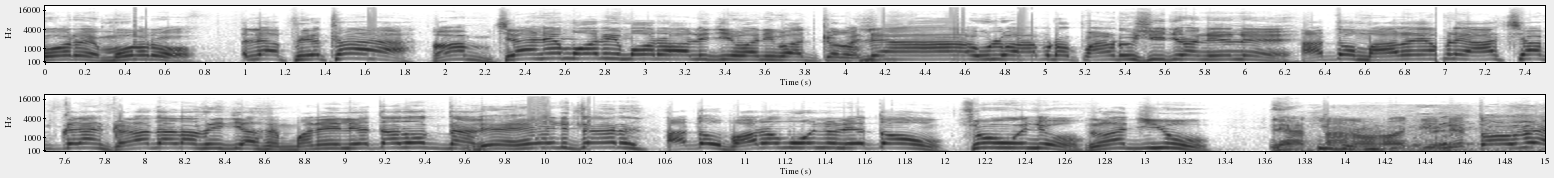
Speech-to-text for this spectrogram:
મોરે મોરો. અલ્યા ફેથા હમ જાને મોરી મોરો આલી જીવાની વાત કરો એટલે આ ઓલો આપણો પાડોશી જો ને એને. આ તો મારે આપણે હાથ સાફ કર્યા ને ઘણા દાડા થઈ ગયા છે. મને લેતા તો તાર? લે હેડ તાર. આ તો ભારો મોલ્યો લેતો હું શું ઓલ્યો રાજ્યું. લે તારો રાજ્ય લેતો હવે.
